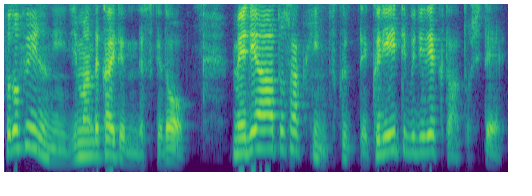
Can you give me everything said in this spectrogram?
プロフィールに自慢で書いてるんですけど、メディアアート作品作ってクリエイティブディレクターとして、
